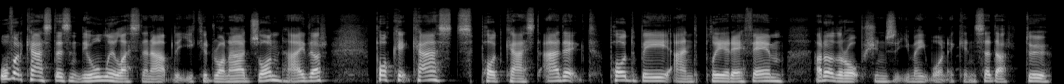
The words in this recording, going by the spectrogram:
Overcast isn't the only listening app that you could run ads on either. Pocket Casts, Podcast Addict, Podbay, and Player FM are other options that you might want to consider too.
